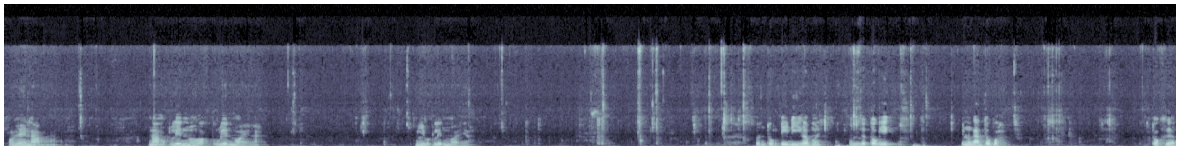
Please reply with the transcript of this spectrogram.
โอเคหนำหนำบักเลนมาบอกบักเลนหน่อยนะ มีบักเลนหน่อยอะฝนตกดีดีครับมันนี่ก็ตกอีกเป็นโรงงานตกปะตกเครื่อง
